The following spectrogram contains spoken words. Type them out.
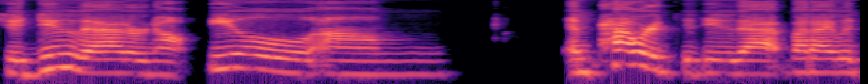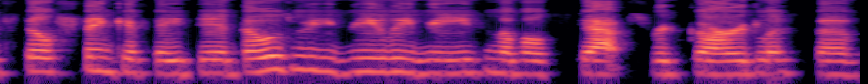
to do that or not feel um, empowered to do that. But I would still think if they did, those would be really reasonable steps regardless of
